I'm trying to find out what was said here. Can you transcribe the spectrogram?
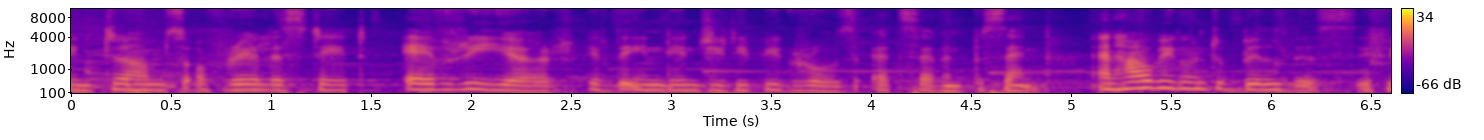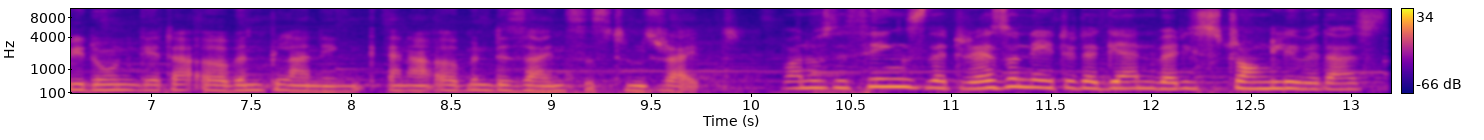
in terms of real estate every year if the Indian GDP grows at 7%. And how are we going to build this if we don't get our urban planning and our urban design systems right? One of the things that resonated again very strongly with us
